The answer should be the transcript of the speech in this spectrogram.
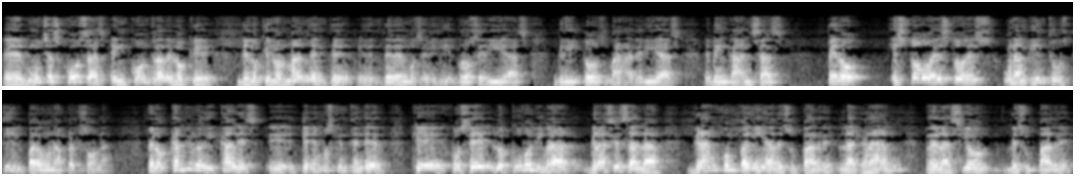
eh, muchas cosas en contra de lo que de lo que normalmente eh, debemos de vivir. Groserías gritos majaderías eh, venganzas. Pero es todo esto es un ambiente hostil para una persona. Pero cambios radicales tenemos que entender que José lo pudo librar gracias a la gran compañía de su padre, la gran relación de su padre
